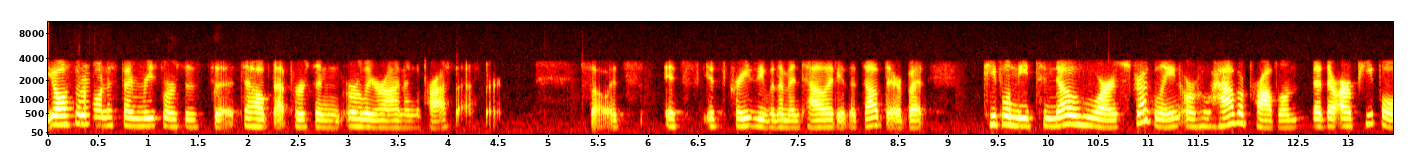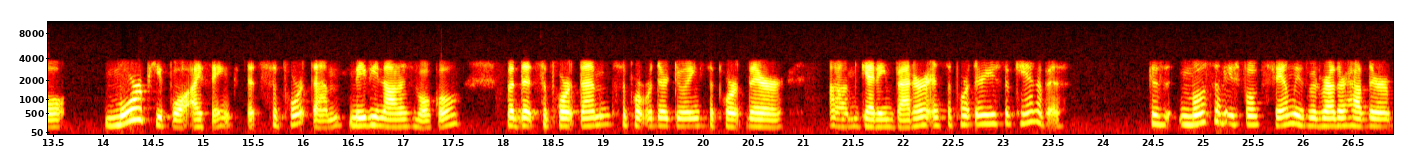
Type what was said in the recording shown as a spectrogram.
you also don't want to spend resources to, to help that person earlier on in the process or so it's it's it's crazy with the mentality that's out there but people need to know who are struggling or who have a problem that there are people more people i think that support them maybe not as vocal but that support them support what they're doing support their um, getting better and support their use of cannabis because most of these folks' families would rather have their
